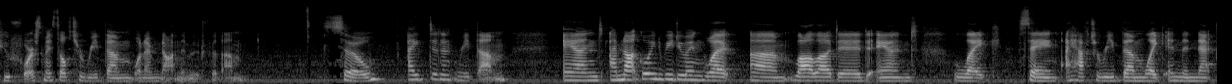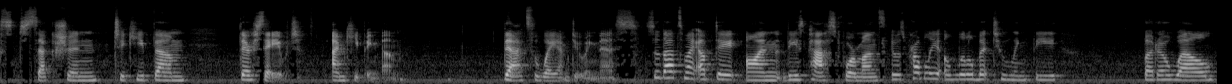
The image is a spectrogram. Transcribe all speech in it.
to force myself to read them when I'm not in the mood for them. So I didn't read them and I'm not going to be doing what um, Lala did and like saying I have to read them like in the next section to keep them. They're saved. I'm keeping them. that's the way I'm doing this. So that's my update on these past four months. It was probably a little bit too lengthy, but oh well,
